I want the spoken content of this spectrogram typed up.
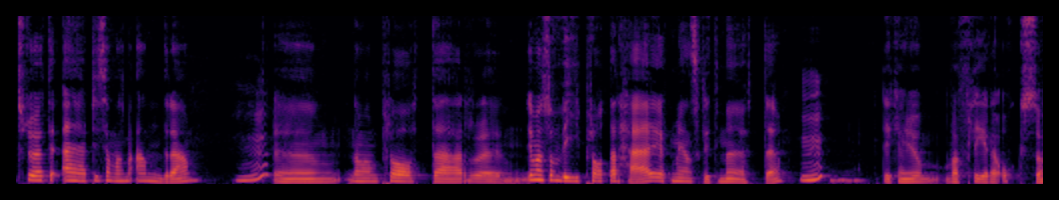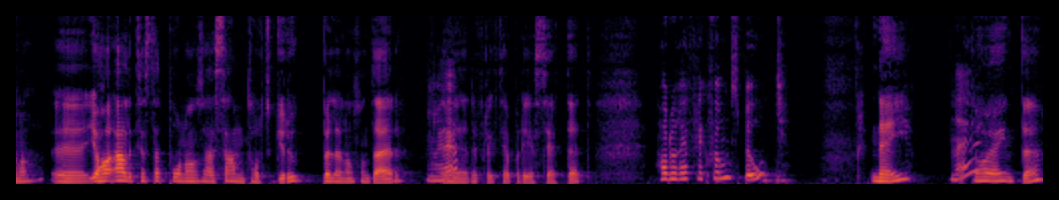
Tror jag att det är tillsammans med andra. Mm. Eh, när man pratar, eh, ja men som vi pratar här i ett mänskligt möte. Mm. Det kan ju vara flera också. Eh, jag har aldrig testat på någon sån här samtalsgrupp eller något sånt där. Nej. Eh, reflektera på det sättet. Har du reflektionsbok? Nej, Nej. det har jag inte.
